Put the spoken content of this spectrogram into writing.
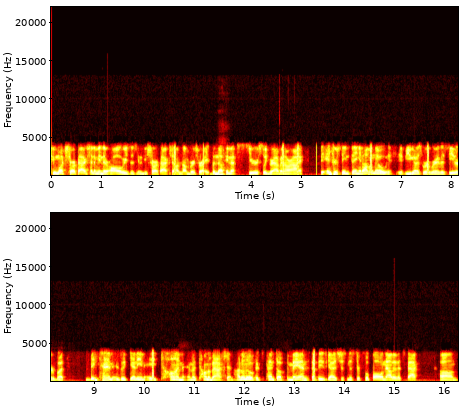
too much sharp action. I mean, there always is going to be sharp action on numbers, right? But nothing that's seriously grabbing our eye. The interesting thing, and I don't know if, if you guys were aware of this either, but Big Ten is getting a ton and a ton of action. I don't know if it's pent up demand that these guys just missed their football, and now that it's back, um,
